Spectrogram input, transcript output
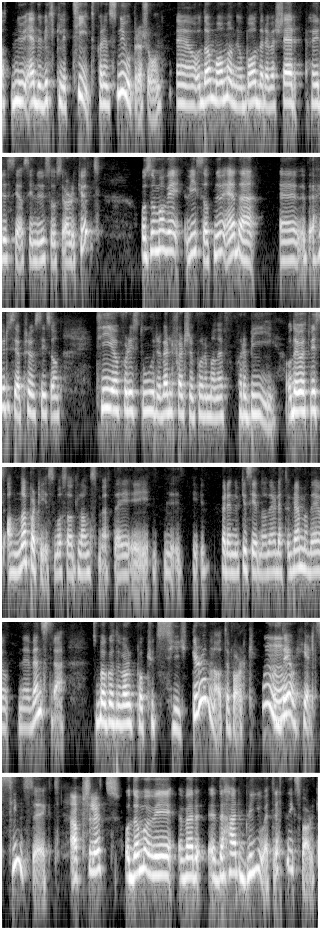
at nå er det virkelig tid for en snuoperasjon. Eh, og da må man jo både reversere høyresida sine usosiale kutt, og så må vi vise at nå er det eh, Høyresida prøver å si sånn Tida for de store velferdsreformene er forbi. Og det er jo et visst annet parti som også hadde landsmøte i, i, i, for en uke siden, og det er lett å glemme, det er jo Venstre. Som har gått til valg på å kutte sykelønna til folk. Og Mm, det er jo helt sinnssykt. absolutt. Og da må vi være Det her blir jo et retningsvalg.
